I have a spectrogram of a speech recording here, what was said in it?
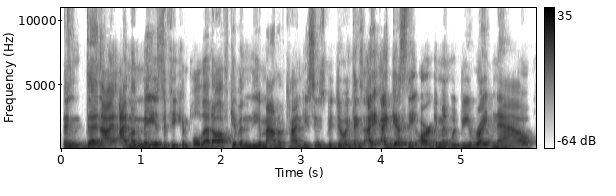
then, then I, I'm amazed if he can pull that off, given the amount of time he seems to be doing things. I, I guess the argument would be right now,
